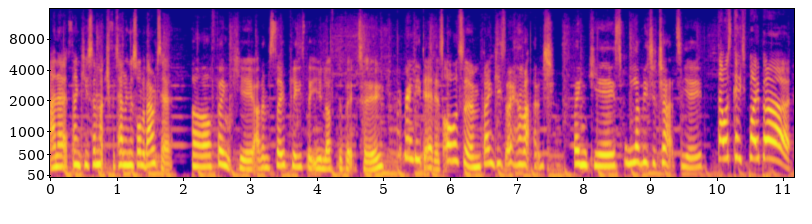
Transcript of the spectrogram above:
And uh, thank you so much for telling us all about it. Oh, thank you. And I'm so pleased that you loved the book too. I really did. It's awesome. Thank you so much. Thank you. It's been lovely to chat to you. That was Katie Piper.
